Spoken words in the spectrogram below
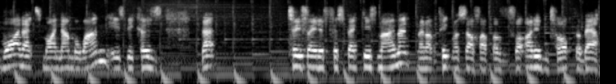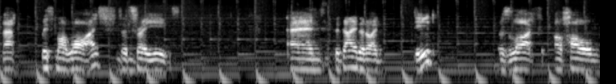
why that's my number one is because that two feet of perspective moment when I picked myself up, I didn't talk about that with my wife for mm-hmm. three years. And the day that I did was like a whole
